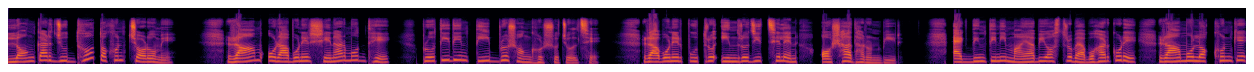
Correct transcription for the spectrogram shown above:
লঙ্কার যুদ্ধ তখন চরমে। রাম ও রাবণের সেনার মধ্যে প্রতিদিন তীব্র সংঘর্ষ চলছে। রাবণের পুত্র ইন্দ্রজিৎ ছিলেন অসাধারণ বীর। একদিন তিনি মায়াবী অস্ত্র ব্যবহার করে রাম ও লক্ষণকে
